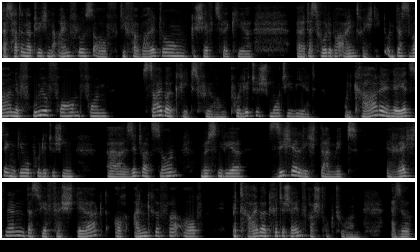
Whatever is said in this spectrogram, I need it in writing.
das hatte natürlich einen Einfluss auf die Verwaltung, Geschäftsverkehr. Äh, das wurde beeinträchtigt. Und das war eine frühe Form von Cyberkriegsführung, politisch motiviert. Und gerade in der jetzigen geopolitischen äh, Situation müssen wir sicherlich damit rechnen, dass wir verstärkt auch Angriffe auf Betreiber kritischer Infrastrukturen, also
